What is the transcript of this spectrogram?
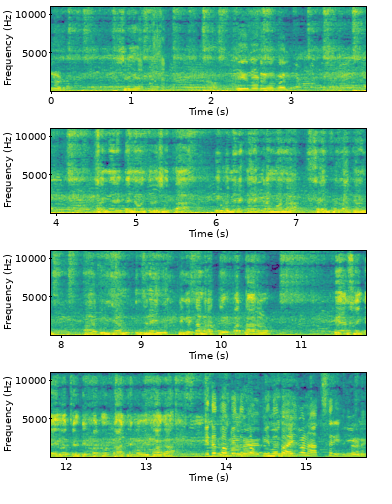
ಮೊಬೈಲ್ ನೋಡ್ರಿ. ಶ್ರೀ ಈಗ ನೋಡ್ರಿ ಮೊಬೈಲ್. ಸಂಘದ ಧನ್ಯವಾದ ತಿಳಿಸುತ್ತಾ ಈ ಮುಂದಿನ ಕಾರ್ಯಕ್ರಮವನ್ನು Saifulla Khan museum engineering ticket number ಹತ್ತು ಇಪ್ಪತ್ತಾರು ಬಿ ಆರ್ ಸಂಖ್ಯೆ ಐವತ್ತೆಂಟು ಇಪ್ಪತ್ತು ತಾಂತ್ರಿಕ ವಿಭಾಗ. ನೋಡಿ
